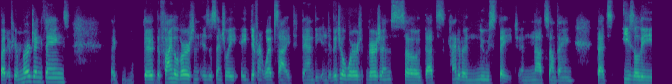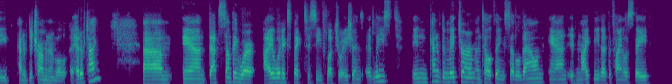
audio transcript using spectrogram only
But if you're merging things, like the, the final version is essentially a different website than the individual ver versions. So that's kind of a new state and not something that's easily kind of determinable ahead of time. Um, and that's something where I would expect to see fluctuations, at least in kind of the midterm until things settle down. And it might be that the final state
